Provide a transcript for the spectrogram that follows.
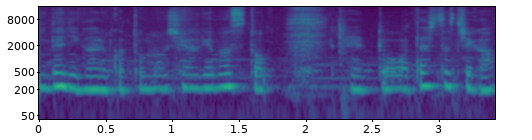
に何があるかと申し上げますとえっ、ー、と私たちが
